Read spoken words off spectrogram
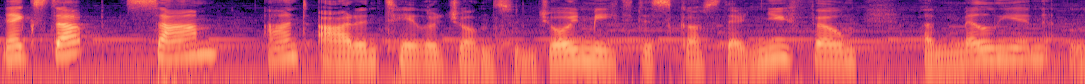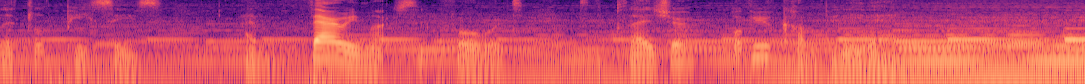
Next up, Sam and Aaron Taylor Johnson join me to discuss their new film, A Million Little Pieces. I very much look forward to pleasure of your company then.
